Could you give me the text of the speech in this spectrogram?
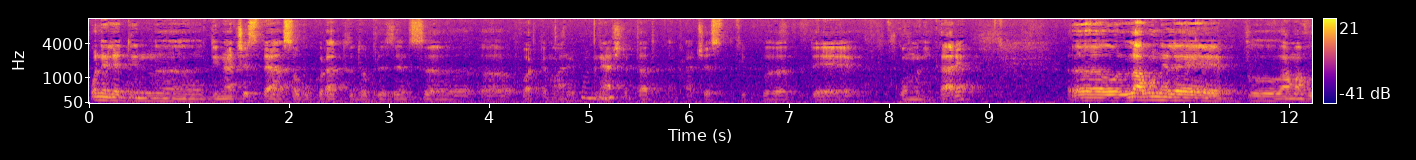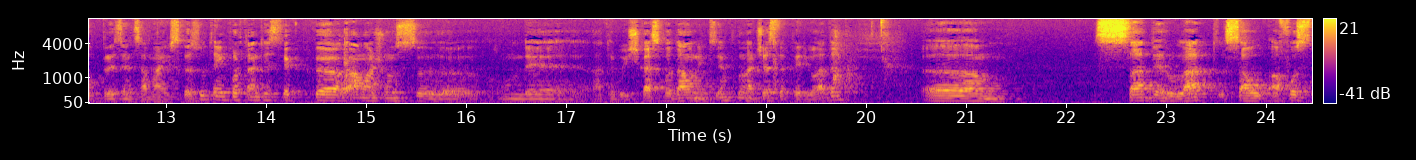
unele din, uh, din acestea s-au bucurat de o prezență uh, foarte mare, uh-huh. neașteptată pentru acest tip uh, de comunicare. Uh, la unele uh, am avut prezența mai scăzută. Important este că am ajuns uh, unde a trebuit. Și ca să vă dau un exemplu, în această perioadă uh, s-a derulat sau a fost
